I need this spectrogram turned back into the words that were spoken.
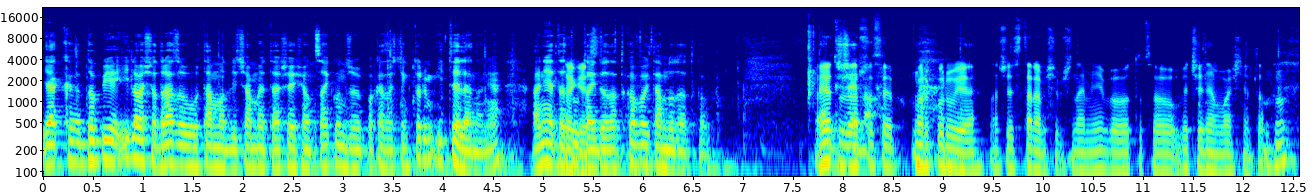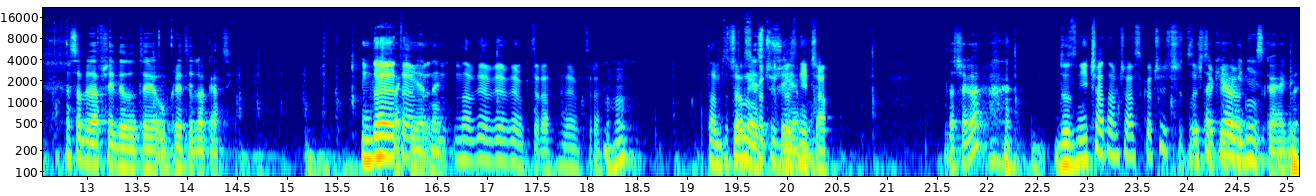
Jak dobije ilość, od razu tam odliczamy te 60 sekund, żeby pokazać niektórym i tyle, no nie? A nie te Tak tutaj jest. dodatkowo i tam dodatkowo. A ja tu Także zawsze no. sobie parkuruję, znaczy staram się przynajmniej, bo to co wyczyniam właśnie to. Mhm. Ja sobie zawsze idę do tej ukrytej lokacji. No, Takiej tam, jednej. no wiem, wiem, wiem, która, wiem, która. Mhm. Tam to trzeba mi jest skoczyć do przyjemnie. znicza. Dlaczego? Do znicza tam trzeba skoczyć, czy coś Takie takiego? ognisko jakby.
